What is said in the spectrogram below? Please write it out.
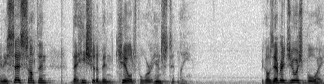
And he says something that he should have been killed for instantly. Because every Jewish boy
